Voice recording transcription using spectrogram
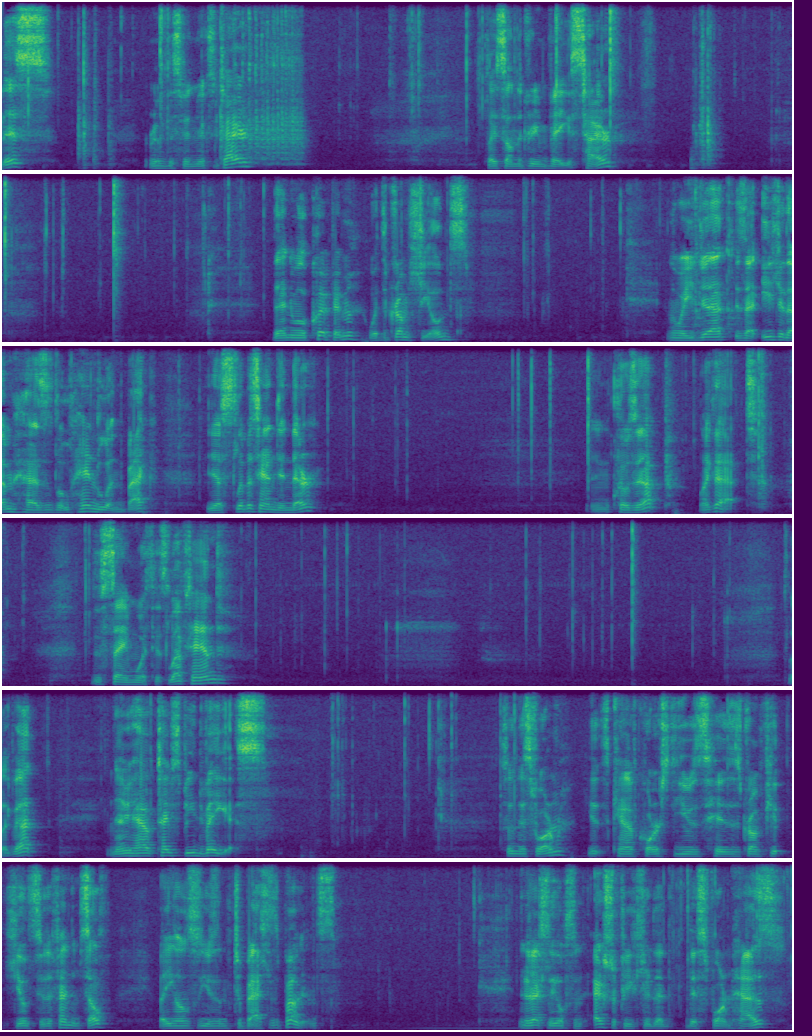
This. Remove the spin mixer tire. Place on the Dream Vegas tire. Then we'll equip him with the drum shields. And the way you do that is that each of them has a little handle in the back. You just slip his hand in there. And close it up like that. The same with his left hand. Like that. Now you have Type Speed Vegas. So in this form, he can of course use his drum shields to defend himself, but he can also use them to bash his opponents. There's actually also an extra feature that this form has.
